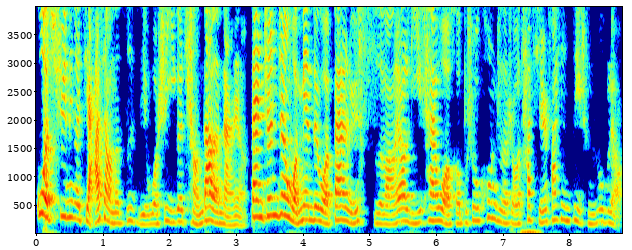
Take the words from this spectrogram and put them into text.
过去那个假想的自己，我是一个强大的男人，但真正我面对我伴侣死亡要离开我和不受控制的时候，他其实发现自己承受不了。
